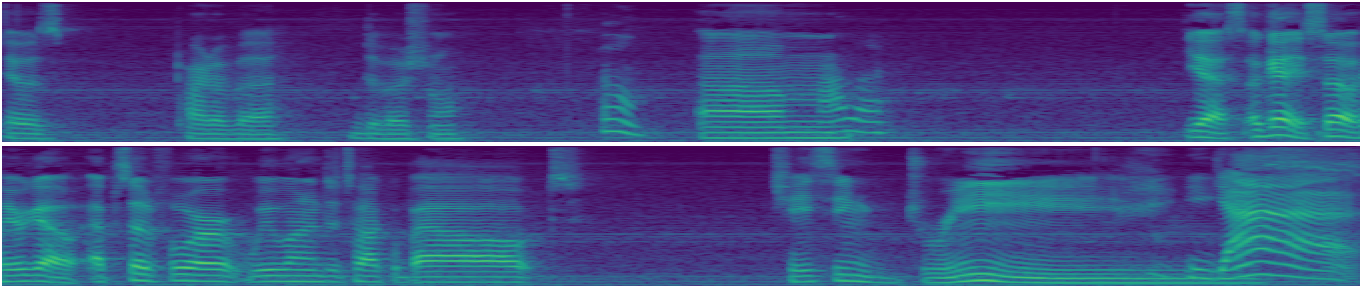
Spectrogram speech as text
It was part of a devotional. Oh. Um, Holla. Yes. Okay. So here we go. Episode four. We wanted to talk about chasing dreams. Yeah.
